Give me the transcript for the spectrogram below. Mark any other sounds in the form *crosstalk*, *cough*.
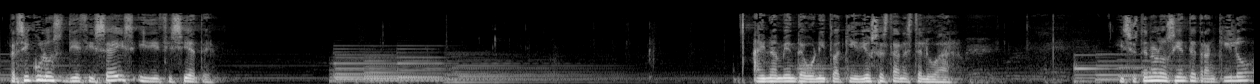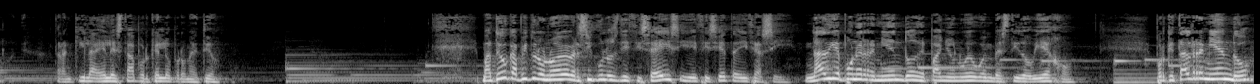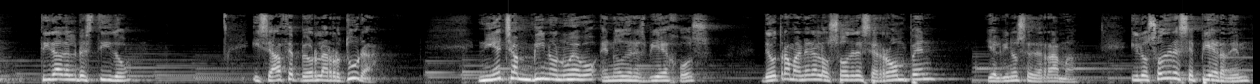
Versículos 16 y 17. Hay un ambiente bonito aquí, Dios está en este lugar. Y si usted no lo siente tranquilo, tranquila, Él está porque Él lo prometió. Mateo capítulo 9 versículos 16 y 17 dice así, Nadie pone remiendo de paño nuevo en vestido viejo, porque tal remiendo tira del vestido y se hace peor la rotura. Ni echan vino nuevo en odres viejos, de otra manera los odres se rompen y el vino se derrama. Y los odres se pierden,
